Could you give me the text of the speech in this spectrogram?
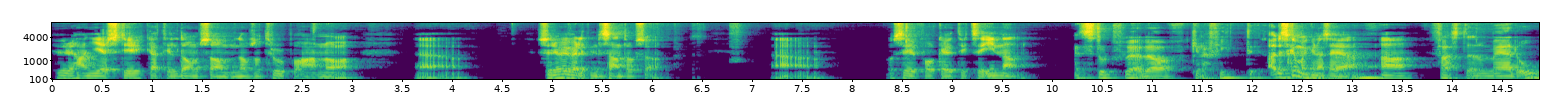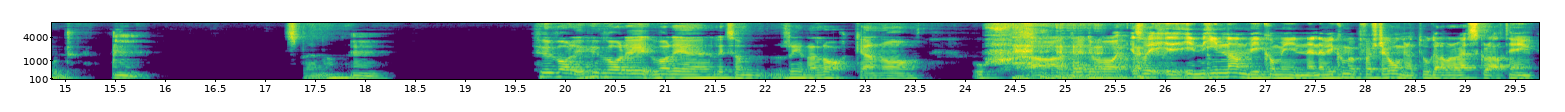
hur han ger styrka till de som, de som tror på han. Och, eh, så det var ju väldigt intressant också. Uh, och se hur folk har uttryckt sig innan. Ett stort flöde av graffiti. Ja, det skulle man kunna säga. Ja. Fastän med ord. Mm. Spännande. Mm. Hur var det? Hur var det, var det liksom rena lakan och... Usch, ja, det, det var, alltså, in, innan vi kom in, när vi kom upp första gången och tog alla våra väskor och allting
